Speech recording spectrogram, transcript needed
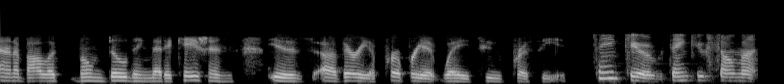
anabolic bone building medications is a very appropriate way to proceed. Thank you. Thank you so much.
